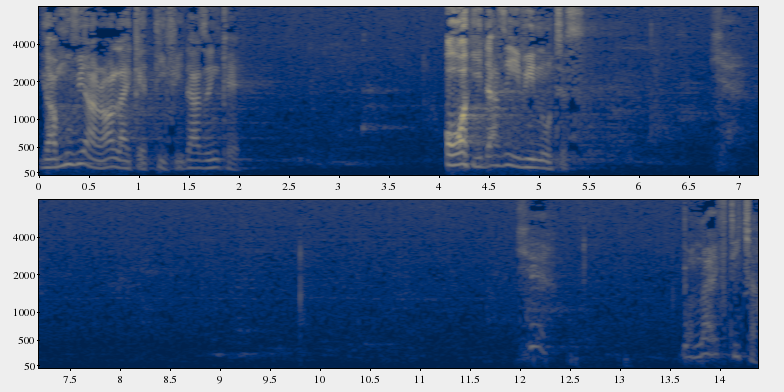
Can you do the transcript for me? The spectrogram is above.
You are moving around like a thief, he doesn't care. Or he doesn't even notice. Yeah. Yeah. Your life teacher.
